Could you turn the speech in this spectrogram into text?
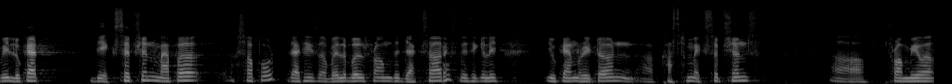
we look at the exception mapper support that is available from the JAX-RS. Basically, you can return uh, custom exceptions uh, from your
